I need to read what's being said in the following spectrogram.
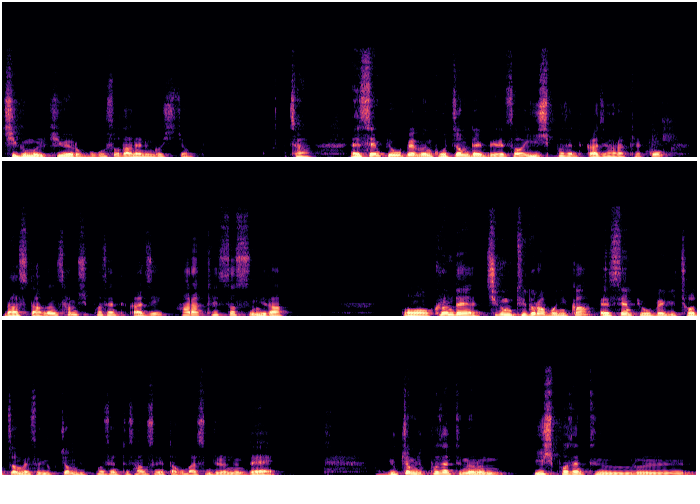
지금을 기회로 보고 쏟아내는 것이죠. 자, S&P 500은 고점 대비해서 20%까지 하락했고 나스닥은 30%까지 하락했었습니다. 어, 그런데 지금 뒤돌아보니까 S&P 500이 저점에서 6.6% 상승했다고 말씀드렸는데 6.6%면은 20%를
